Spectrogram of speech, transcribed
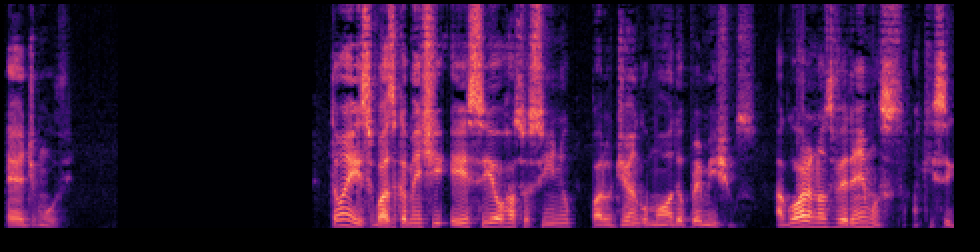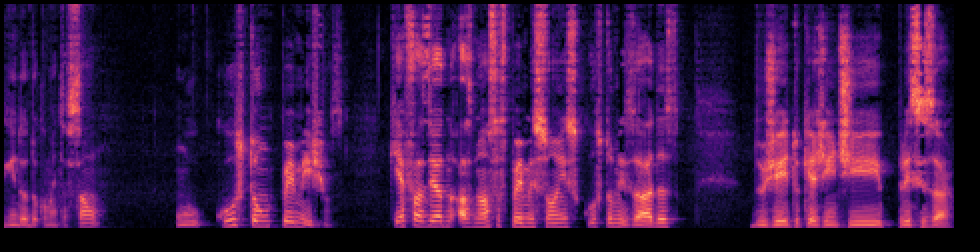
add move. Então é isso, basicamente esse é o raciocínio para o Django Model Permissions. Agora nós veremos, aqui seguindo a documentação, o Custom Permissions, que é fazer as nossas permissões customizadas do jeito que a gente precisar.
